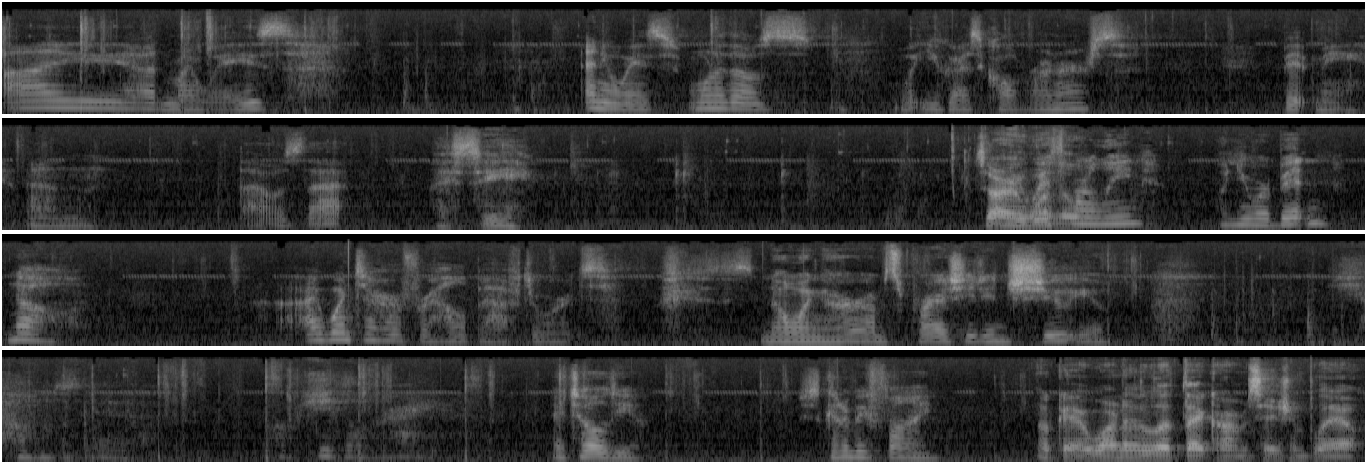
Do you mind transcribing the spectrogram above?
I had my ways. Anyways, one of those, what you guys call runners, bit me, and that was that. I see. Sorry, were you with the- Marlene when you were bitten? No. I went to her for help afterwards. Knowing her, I'm surprised she didn't shoot you. She almost did. Hope she's alright. I told you. She's gonna be fine. Okay, I wanted to let that conversation play out.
